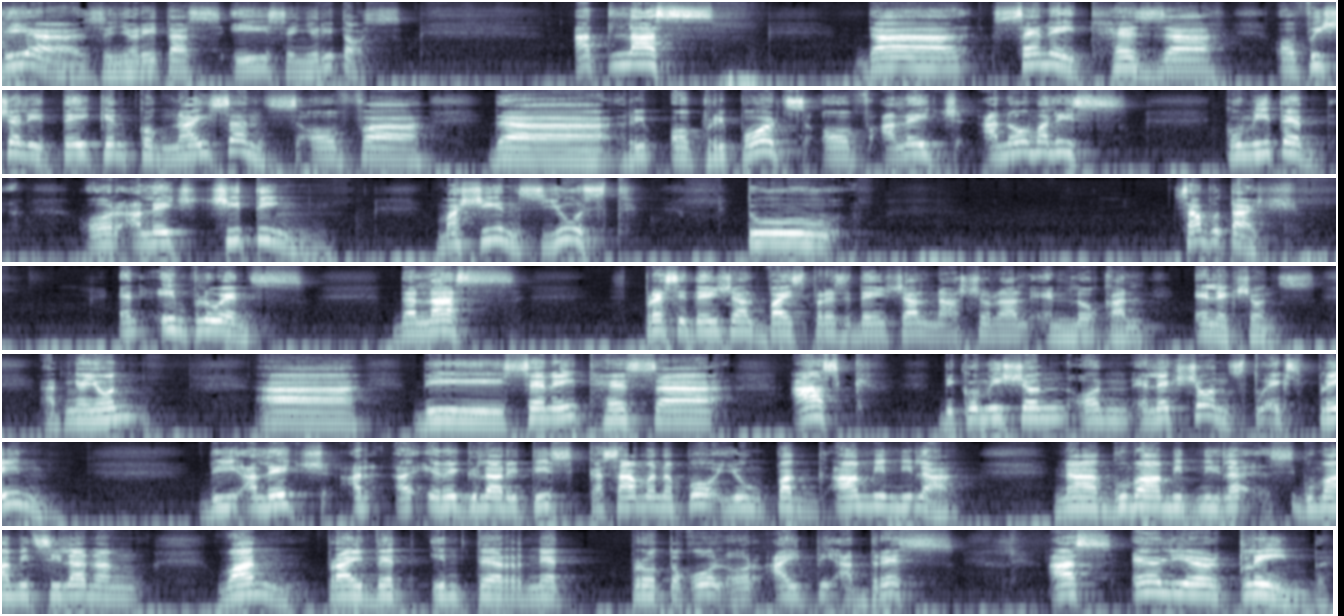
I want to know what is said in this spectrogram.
días, señoritas y señoritos. At last, the Senate has uh, officially taken cognizance of uh, the of reports of alleged anomalies committed or alleged cheating machines used to sabotage and influence the last presidential, vice presidential, national, and local elections. At ngayon, uh, the Senate has uh, asked the Commission on Elections to explain the alleged uh, uh, irregularities kasama na po yung pag-amin nila na gumamit nila gumamit sila ng one private internet protocol or IP address as earlier claimed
